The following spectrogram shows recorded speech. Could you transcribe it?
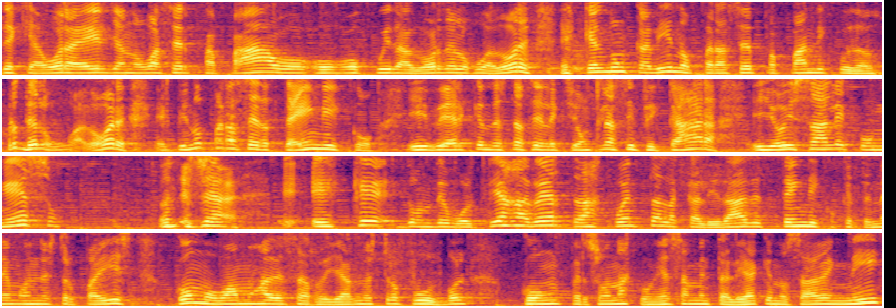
de que ahora él ya no va a ser papá o, o, o, cuidador de los jugadores. Es que él nunca vino para ser papá ni cuidador de los jugadores. Él vino para ser técnico y ver que nuestra selección clasificara. Y hoy sale con eso. O sea, es que donde volteas a ver te das cuenta la calidad de técnicos que tenemos en nuestro país, cómo vamos a desarrollar nuestro fútbol con personas con esa mentalidad que no saben ni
